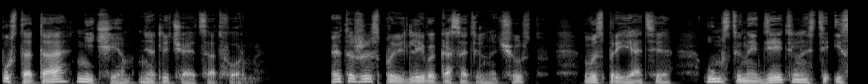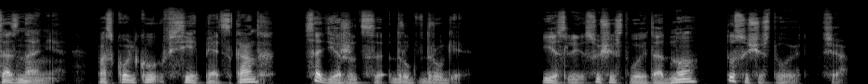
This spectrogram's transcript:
пустота ничем не отличается от формы. Это же справедливо касательно чувств, восприятия, умственной деятельности и сознания, поскольку все пять скандх содержатся друг в друге. Если существует одно, то существует все.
